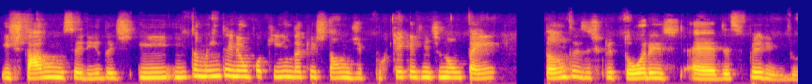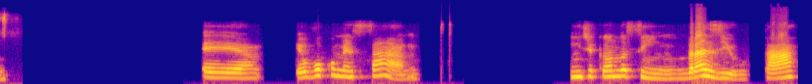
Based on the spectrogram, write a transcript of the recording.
estavam inseridas e, e também entender um pouquinho da questão de por que, que a gente não tem tantas escritoras é, desse período. É, eu vou começar indicando assim, Brasil, tá?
